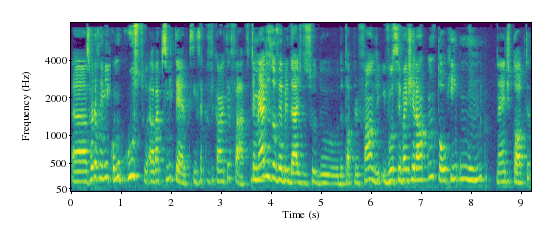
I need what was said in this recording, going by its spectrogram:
A Sword of the Meek, como custo, ela vai pro cemitério, porque você tem que sacrificar um artefato. Terminar de resolver a habilidade do, do, do Top Tier Foundry e você vai gerar um token, um 1, né, de Top Tier,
